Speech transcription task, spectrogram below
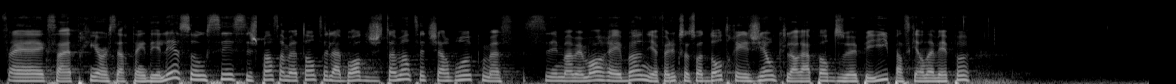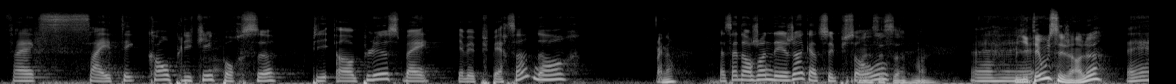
Fait que ça a pris un certain délai, ça aussi. Si je pense à, mettons, la boîte, justement, de Sherbrooke, ma- si ma mémoire est bonne, il a fallu que ce soit d'autres régions qui leur apportent du EPI parce qu'il n'y en avait pas. Fait que ça a été compliqué pour ça. Puis en plus, ben, il n'y avait plus personne dehors. Ben non. Essaie de rejoindre des gens quand tu sais plus son Ouais, où. c'est ça. ouais. Euh, Mais ils étaient où, ces gens-là? eh,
